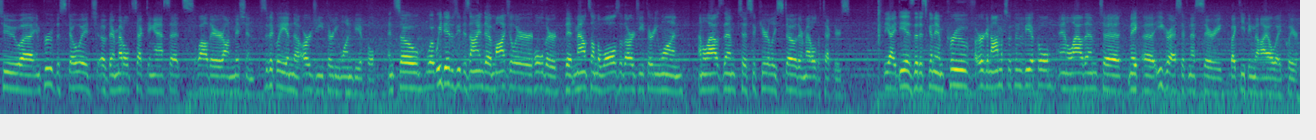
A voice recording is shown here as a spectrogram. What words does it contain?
to uh, improve the stowage of their metal detecting assets while they're on mission, specifically in the RG31 vehicle. And so what we did was we designed a modular holder that mounts on the walls of the RG31 and allows them to securely stow their metal detectors. The idea is that it's going to improve ergonomics within the vehicle and allow them to make uh, egress if necessary by keeping the aisleway clear.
